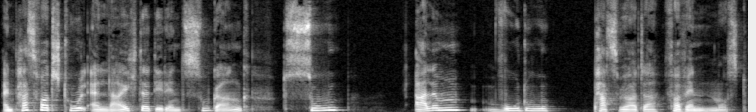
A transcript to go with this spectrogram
Ein Passwort-Tool erleichtert dir den Zugang zu allem, wo du Passwörter verwenden musst.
